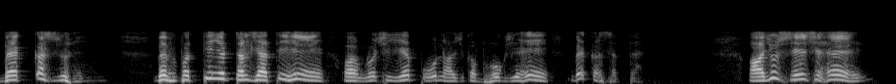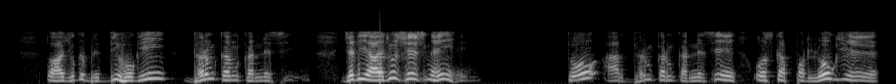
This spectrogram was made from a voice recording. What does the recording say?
बैकस जो है वह विपत्ति जो टल जाती है और मनुष्य यह पूर्ण आजु का भोग जो है, वह कर सकता है। आजु शेष है तो आजु की वृद्धि होगी धर्म कर्म करने से। यदि आजु शेष नहीं है तो आप धर्म कर्म करने से उसका परलोक जो है,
